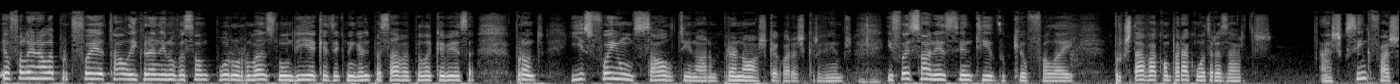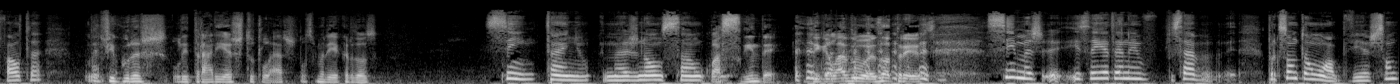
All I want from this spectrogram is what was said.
eu falei nela porque foi a tal e grande inovação de pôr o romance num dia, quer dizer, que ninguém lhe passava pela cabeça. Pronto, e isso foi um salto enorme para nós que agora escrevemos. E foi só nesse sentido que eu falei, porque estava a comparar com outras artes. Acho que sim, que faz falta. Tem figuras literárias tutelares, Dulce Maria Cardoso. Sim, tenho, mas não são. O passo seguinte é, diga lá duas ou três. Sim, mas eh, isso aí até nem. Sabe? Porque são tão óbvias. São,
